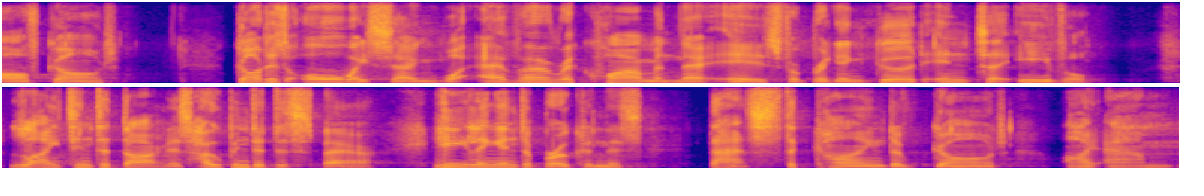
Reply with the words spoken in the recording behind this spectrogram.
of God. God is always saying, whatever requirement there is for bringing good into evil, light into darkness, hope into despair, healing into brokenness, that's the kind of God I am.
